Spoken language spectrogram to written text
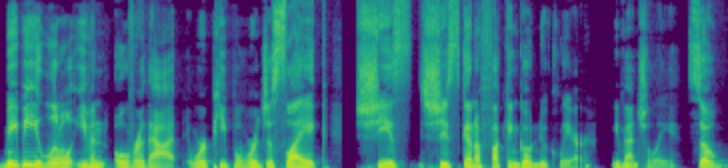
maybe a little even over that, where people were just like, "She's she's gonna fucking go nuclear eventually." So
